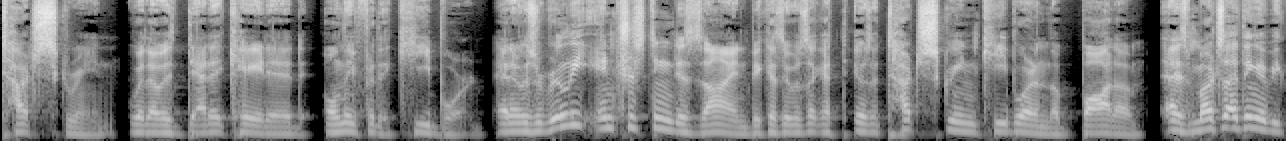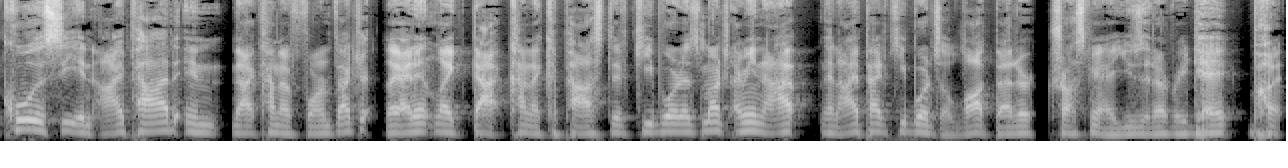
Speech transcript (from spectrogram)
touchscreen where that was dedicated only for the keyboard. And it was a really interesting design because it was like a it was a touchscreen keyboard in the bottom. As much as I think it'd be cool to see an iPad in that kind of form factor, like I didn't like that kind of capacitive keyboard as much. I mean, I, an iPad keyboard's a lot better. Trust me, I use it every day. But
